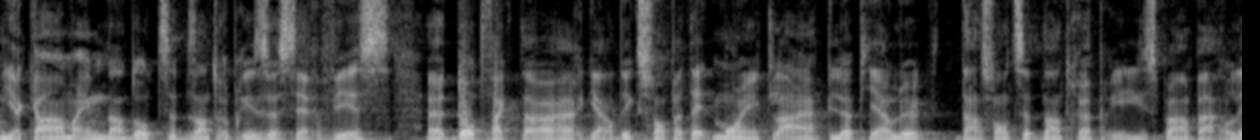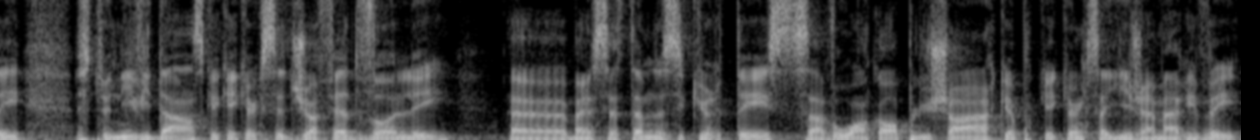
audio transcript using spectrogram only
il y a quand même dans d'autres types d'entreprises de services euh, d'autres facteurs à regarder qui sont peut-être moins clairs. Puis là, Pierre-Luc, dans son type d'entreprise, peut en parler. C'est une évidence que quelqu'un qui s'est déjà fait voler, euh, ben, un système de sécurité, ça vaut encore plus cher que pour quelqu'un que ça y est jamais arrivé.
